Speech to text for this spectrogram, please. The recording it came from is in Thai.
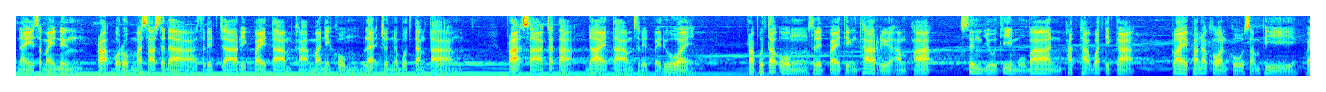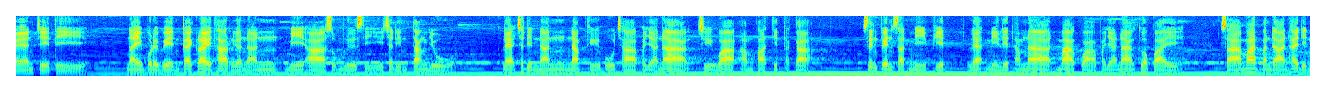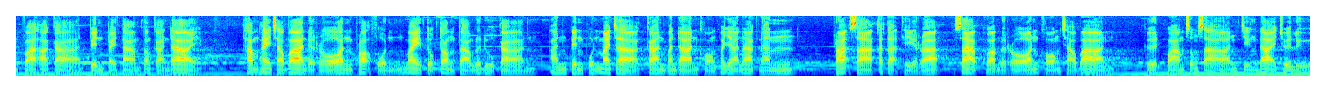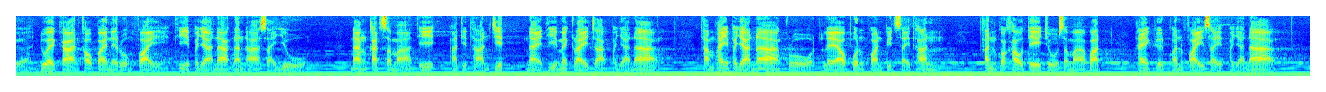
ในสมัยหนึ่ง พระบรมศาสดาเสด็จจาริกไปตามขามนิคมและชนบทต่างๆ พระสากตะได้ตามเสด็จไปด้วย พระพุทธองค์เสด็จไปถึงท่าเรืออัมพะ ซึ่งอยู่ที่หมู่บ้านพัทธวัติกะ ใกล้พระนครโกสัมพีแคว้นเจตี ในบริเวณใกล้ ๆ ท่าเรือนั้นมีอาสมฤาษีชดินตั้งอยู่ และชดินนั้นนับถือบูชาพญานาค ชื่อว่าอัมพติตกะ ซึ่งเป็นสัตว์มีพิษและมีฤทธิ์อำนาจมากกว่าพญานาคทั่วไป สามารถบันดาลให้ดินฟ้าอากาศเป็นไปตามต้องการได้ ทำให้ชาวบ้านเดือดร้อน เพราะฝนไม่ตกต้องตามฤดูกาลอันเป็นผลมาจากการบันดาลของพญานาคนั้น พระสากตะเถระทราบความเดือดร้อนของชาวบ้าน เกิดความสงสารจึงได้ช่วยเหลือด้วยการเข้าไปในโรงไฟที่พญานาคนั้นอาศัยอยู่ นั่งขัดสมาธิอธิษฐานจิตในที่ไม่ไกลจากพญานาคทำให้พญานาคโกรธแล้วพ่นควันพิษใส่ท่าน ท่านก็เข้าเตโชสมาบัติ ให้เกิดควันไฟใส่พญานาค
